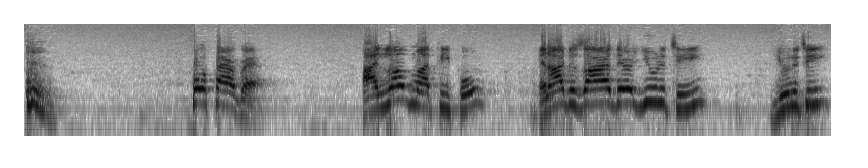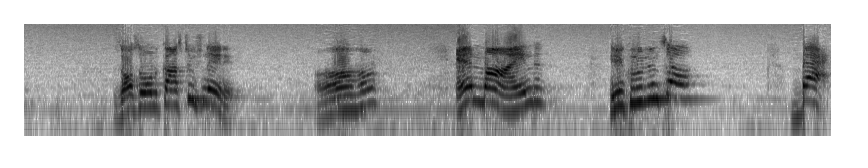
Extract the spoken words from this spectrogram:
Fourth paragraph. I love my people, and I desire their unity. Unity is also on the Constitution, ain't it? Uh-huh. And mind, he included back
